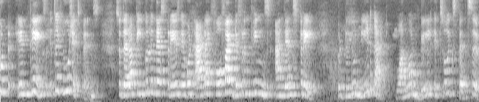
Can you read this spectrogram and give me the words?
put in things, it's a huge expense. So there are people in their sprays they would add like four five different things and then spray. But do you need that? One one bill, it's so expensive,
